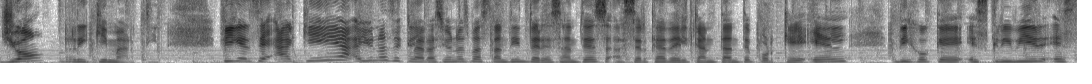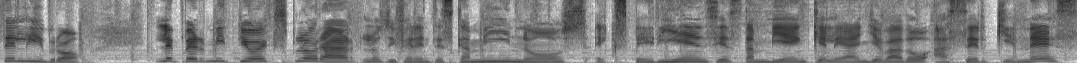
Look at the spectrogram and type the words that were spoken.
Yo, Ricky Martin. Fíjense, aquí hay unas declaraciones bastante interesantes acerca del cantante porque él dijo que escribir este libro le permitió explorar los diferentes caminos, experiencias también que le han llevado a ser quien es.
